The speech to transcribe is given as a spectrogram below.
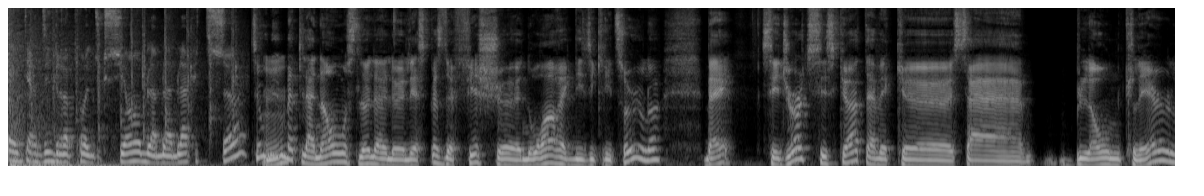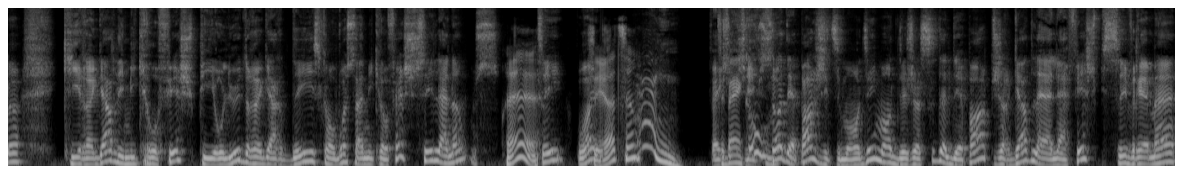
Interdit de reproduction, blablabla, puis tout ça. Tu sais, au lieu de mettre l'annonce, là, le- le- l'espèce de fiche euh, noire avec des écritures, là, ben, c'est George C. Scott avec euh, sa blonde Claire, là, qui regarde les microfiches, puis au lieu de regarder ce qu'on voit sur la microfiche, c'est l'annonce. Tu sais, ouais. c'est hot, ça? Fait que C'est bien j'ai cool. vu ça au départ, j'ai dit, mon Dieu, ils m'ont déjà ça dès le départ, puis je regarde la, la fiche, puis c'est vraiment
